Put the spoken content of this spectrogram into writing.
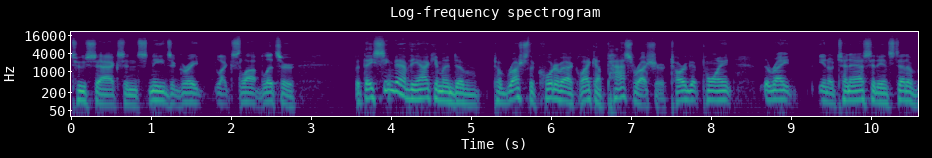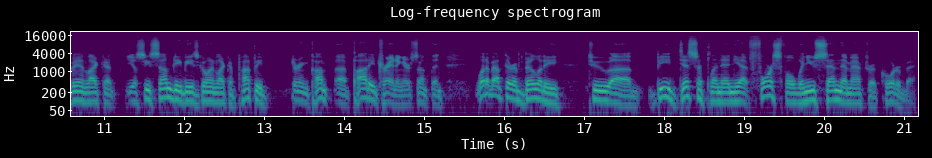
two sacks and Sneed's a great like slot blitzer, but they seem to have the acumen to to rush the quarterback like a pass rusher, target point, the right you know tenacity instead of being like a. You'll see some DBs going like a puppy during pump, uh, potty training or something. What about their ability to uh, be disciplined and yet forceful when you send them after a quarterback?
